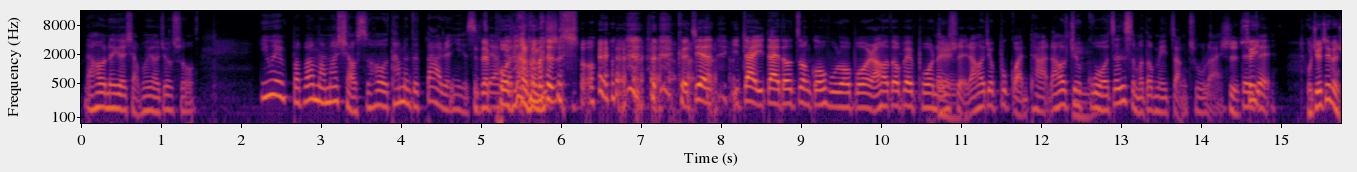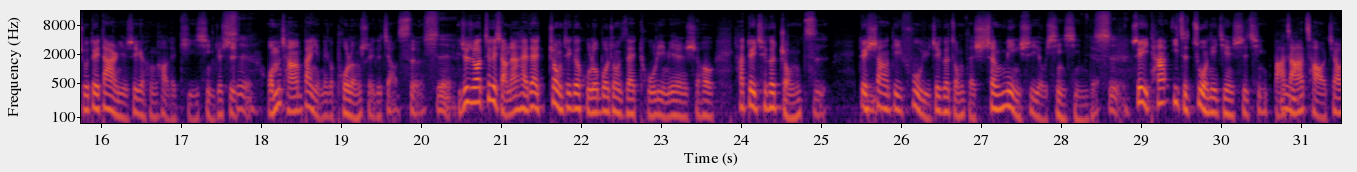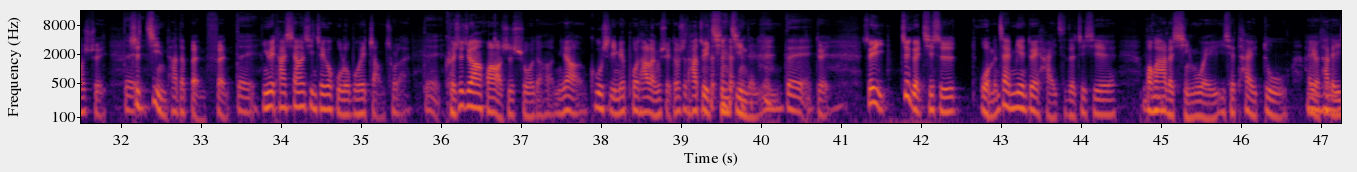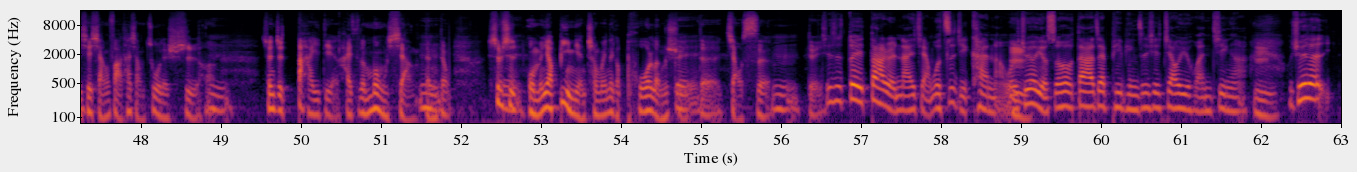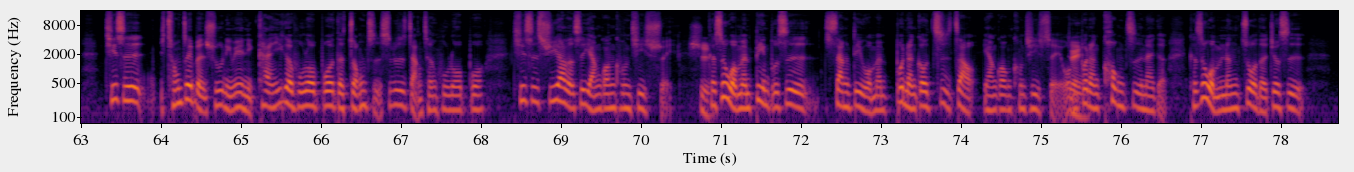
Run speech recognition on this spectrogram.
然后那个小朋友就说：“因为爸爸妈妈小时候，他们的大人也是在泼他们说，可见一代一代都种过胡萝卜，然后都被泼冷水，然后就不管它，然后就果真什么都没长出来。是，所以我觉得这本书对大人也是一个很好的提醒，就是我们常常扮演那个泼冷水的角色。是，也就是说，这个小男孩在种这个胡萝卜种子在土里面的时候，他对这颗种子。”对上帝赋予这个种子的生命是有信心的，是，所以他一直做那件事情，拔杂草、浇水，是尽他的本分。对，因为他相信这个胡萝卜会长出来。对，可是就像黄老师说的哈，你要故事里面泼他冷水，都是他最亲近的人。对。对，所以这个其实我们在面对孩子的这些，包括他的行为、一些态度，还有他的一些想法，他想做的事哈，甚至大一点孩子的梦想等等。是不是我们要避免成为那个泼冷水的角色？嗯，对。其实对大人来讲，我自己看了，我觉得有时候大家在批评这些教育环境啊，嗯，我觉得其实从这本书里面，你看一个胡萝卜的种子是不是长成胡萝卜，其实需要的是阳光、空气、水。是。可是我们并不是上帝，我们不能够制造阳光、空气、水，我们不能控制那个。可是我们能做的就是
